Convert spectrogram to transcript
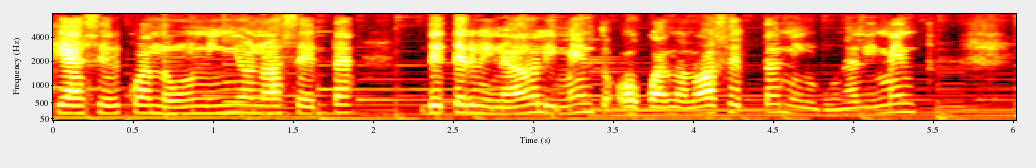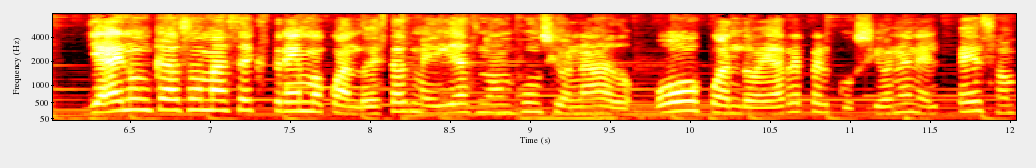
qué hacer cuando un niño no acepta determinado alimento o cuando no acepta ningún alimento. Ya en un caso más extremo, cuando estas medidas no han funcionado o cuando haya repercusión en el peso,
